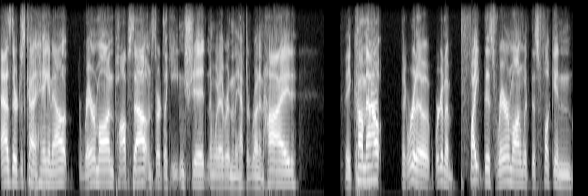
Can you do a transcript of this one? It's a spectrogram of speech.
as they're just kind of hanging out, Raremon pops out and starts like eating shit and whatever, and then they have to run and hide. They come out like we're gonna we're gonna fight this Raremon with this fucking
